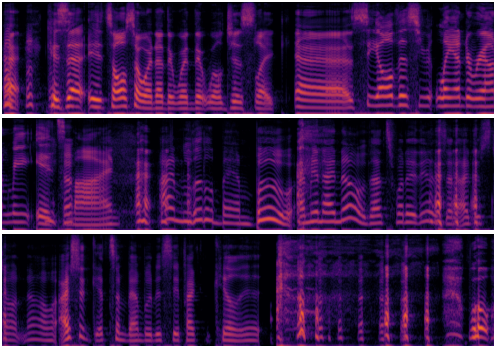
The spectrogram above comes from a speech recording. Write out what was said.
because that it's also another one that will just like uh, see all this land around me. It's mine. I'm little bamboo. I mean, I know that's what it is, and I just don't know. I should get some bamboo to see if I can kill it. we'll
